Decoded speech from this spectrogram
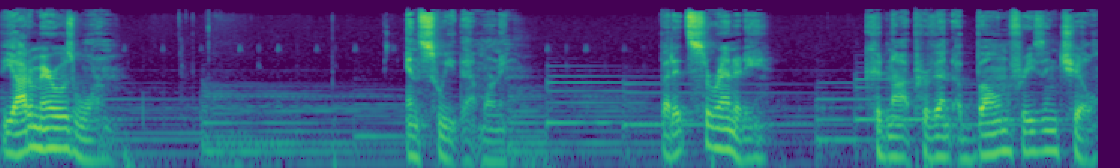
The autumn air was warm and sweet that morning, but its serenity could not prevent a bone freezing chill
